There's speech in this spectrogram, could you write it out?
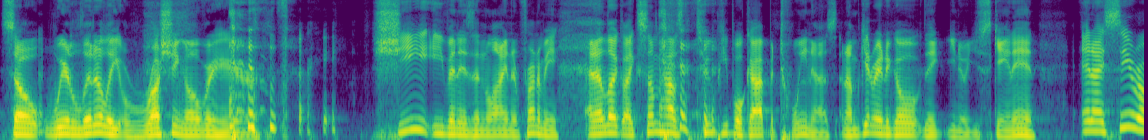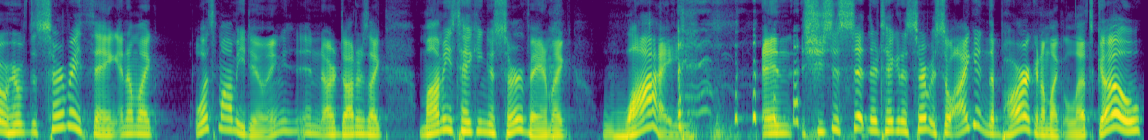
So we're literally rushing over here. Sorry. She even is in line in front of me, and I look like somehow two people got between us, and I'm getting ready to go. They, you know, you scan in, and I see her over here with the survey thing, and I'm like, "What's mommy doing?" And our daughter's like, "Mommy's taking a survey." And I'm like, "Why?" and she's just sitting there taking a survey. So I get in the park, and I'm like, "Let's go."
